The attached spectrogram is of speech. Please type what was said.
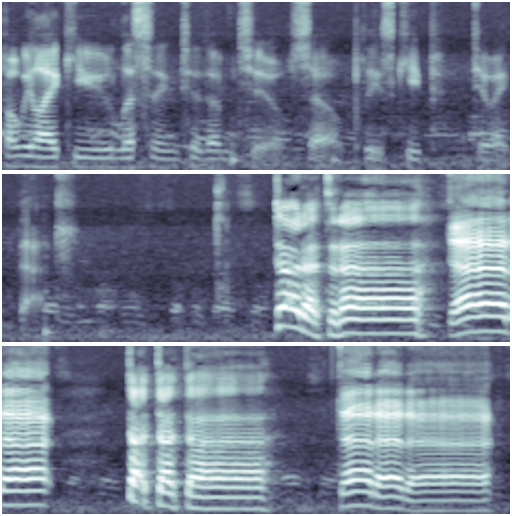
but we like you listening to them too. So please keep doing that. Da da da da Da da da da da. da da da.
